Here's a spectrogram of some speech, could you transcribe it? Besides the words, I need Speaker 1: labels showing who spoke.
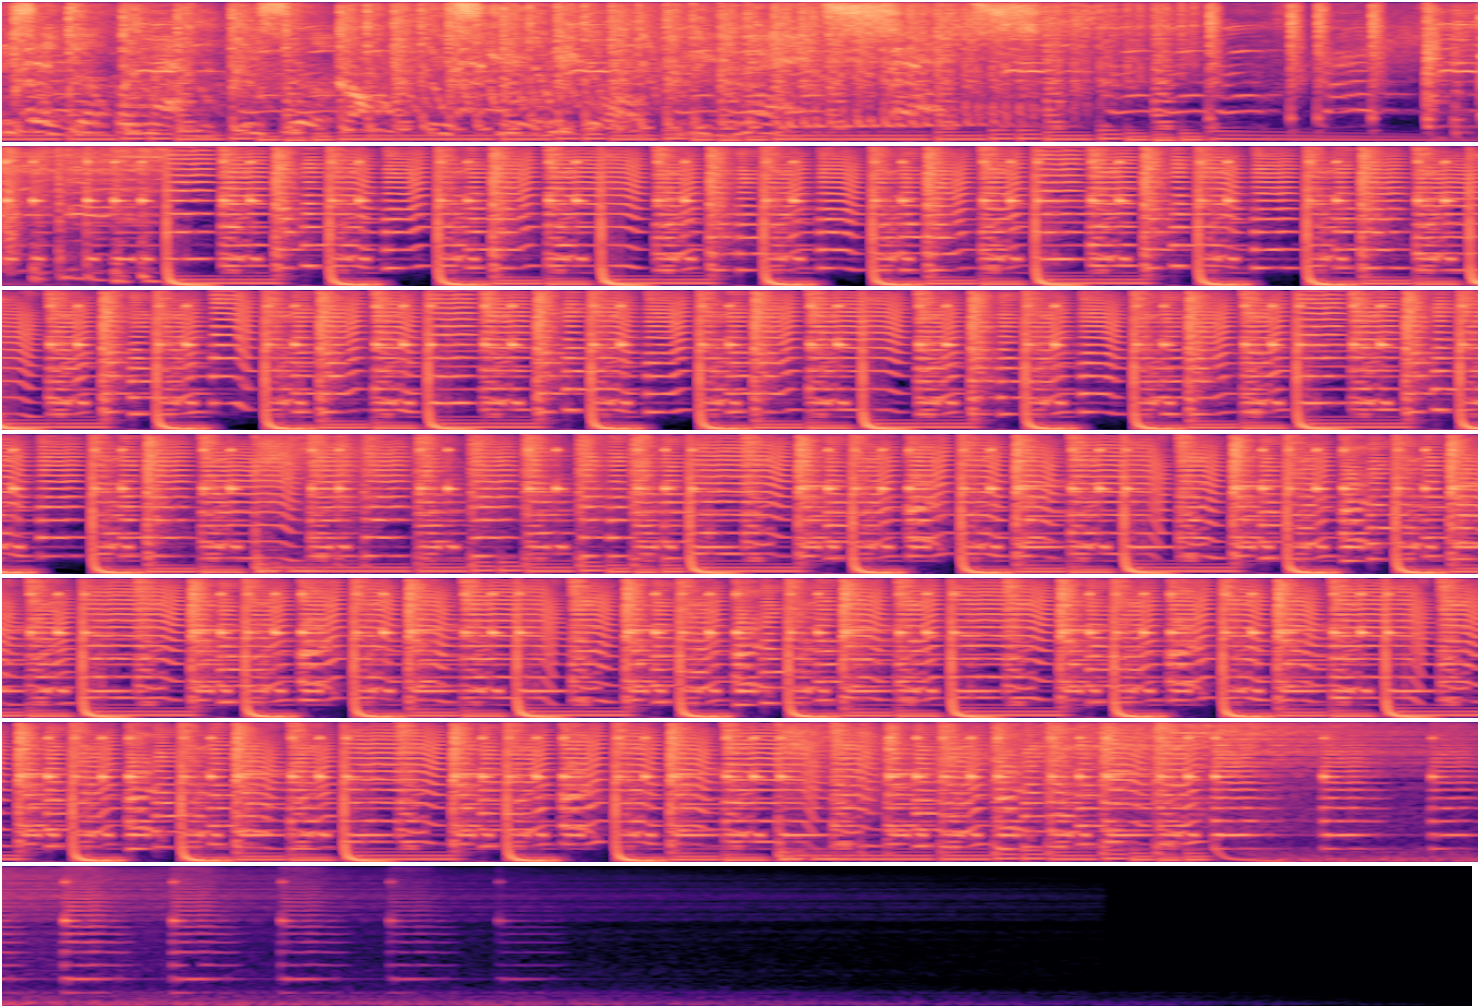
Speaker 1: Ladies and gentlemen, please welcome, it's Kirito, the next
